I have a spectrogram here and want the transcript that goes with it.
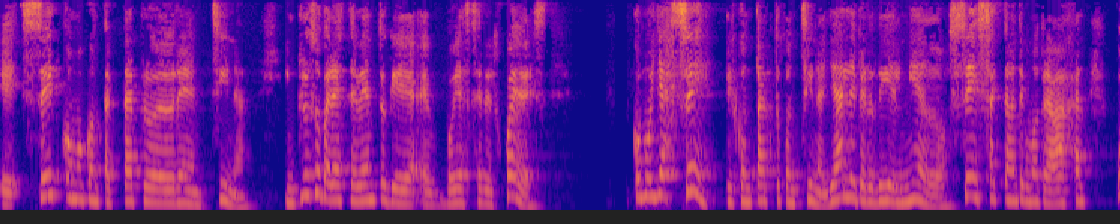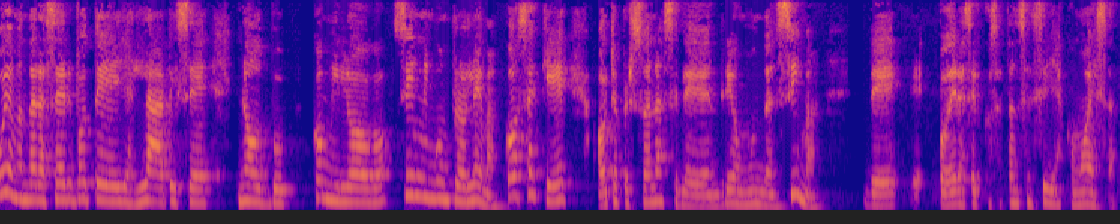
eh, sé cómo contactar proveedores en China, incluso para este evento que eh, voy a hacer el jueves. como ya sé el contacto con China, ya le perdí el miedo, sé exactamente cómo trabajan, voy a mandar a hacer botellas, lápices, notebook con mi logo sin ningún problema, cosa que a otra persona se le vendría un mundo encima de eh, poder hacer cosas tan sencillas como esa.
